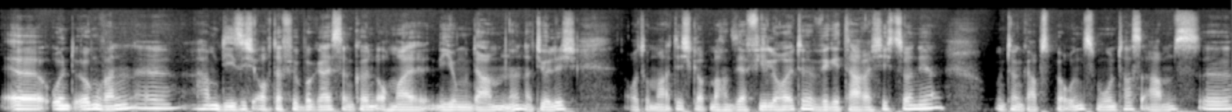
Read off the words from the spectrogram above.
äh, und irgendwann äh, haben die sich auch dafür begeistern können, auch mal die jungen Damen, ne, natürlich, automatisch, ich glaube, machen sehr viele heute, vegetarisch sich zu ernähren. Und dann gab es bei uns montags abends, äh,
